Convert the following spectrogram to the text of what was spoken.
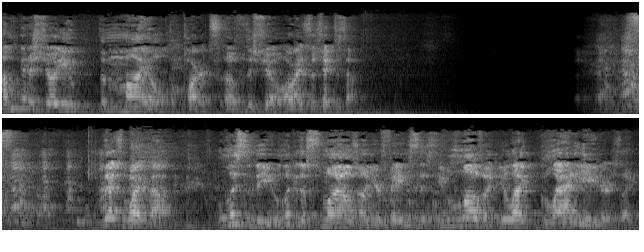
I'm going to show you the mild parts of the show. All right, so check this out. That's Wipeout. Listen to you. Look at the smiles on your faces. You love it. You're like gladiators. Like,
